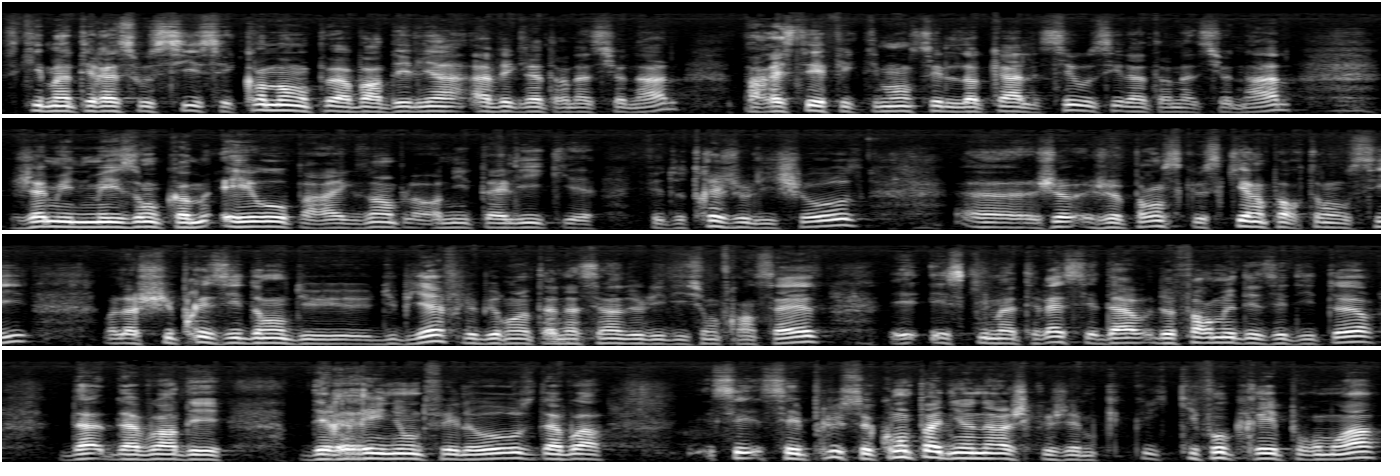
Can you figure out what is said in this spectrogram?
Ce qui m'intéresse aussi, c'est comment on peut avoir des liens avec l'international, pas rester effectivement c'est le local, c'est aussi l'international. J'aime une maison comme EO par exemple en Italie qui fait de très jolies choses. Euh, je, pense que ce qui est important aussi, voilà, je suis président du, BIEF, le Bureau international de l'édition française, et, ce qui m'intéresse, c'est de former des éditeurs, d'avoir des, réunions de fellows, d'avoir. C'est plus ce compagnonnage que j'aime, qu'il faut créer pour moi,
